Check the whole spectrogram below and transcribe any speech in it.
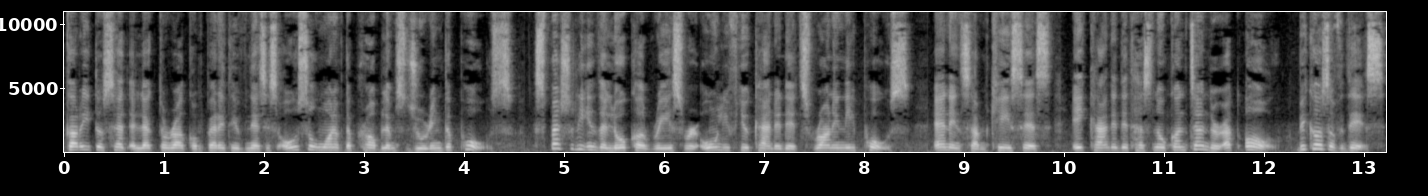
Carito said electoral competitiveness is also one of the problems during the polls, especially in the local race where only few candidates run in a post, and in some cases, a candidate has no contender at all. Because of this,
